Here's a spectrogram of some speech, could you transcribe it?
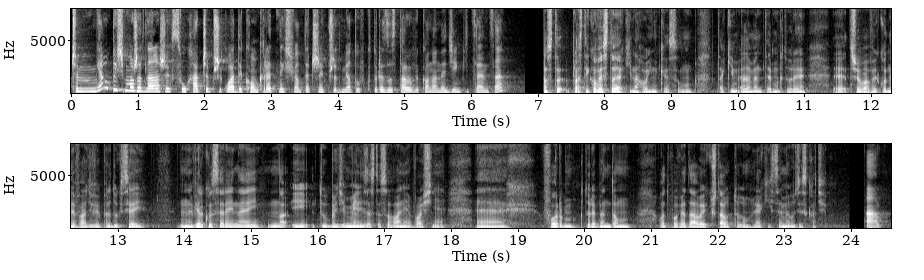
czy miałbyś może dla naszych słuchaczy przykłady konkretnych świątecznych przedmiotów, które zostały wykonane dzięki CNC? No, plastikowe stojaki na choinkę są takim elementem, który e, trzeba wykonywać w produkcji mm, wielkoseryjnej. No i tu będziemy mieli zastosowanie właśnie e, form, które będą odpowiadały kształtu, jaki chcemy uzyskać. A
